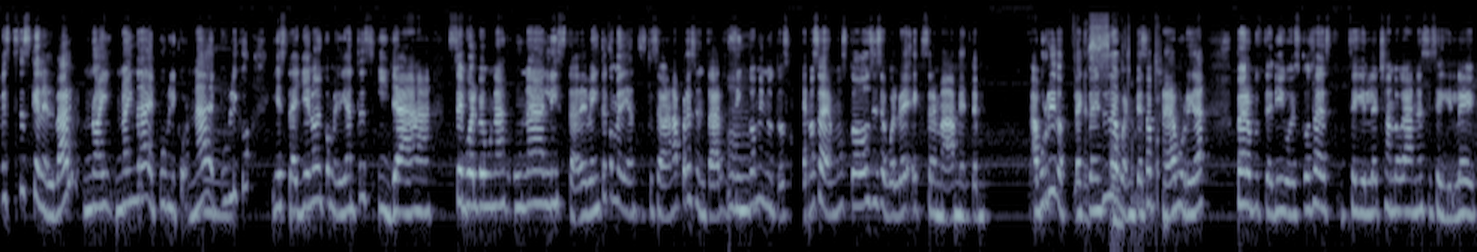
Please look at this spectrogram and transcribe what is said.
veces que en el bar no hay, no hay nada de público, nada de público y está lleno de comediantes y ya se vuelve una, una lista de 20 comediantes que se van a presentar cinco minutos, ya no sabemos todos y se vuelve extremadamente aburrido. La experiencia se empieza a poner aburrida pero pues te digo, es cosa de seguirle echando ganas y seguirle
